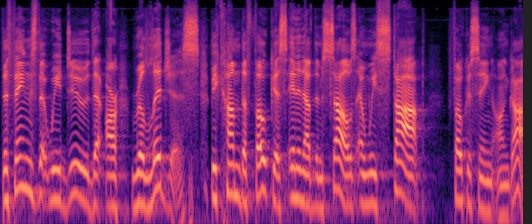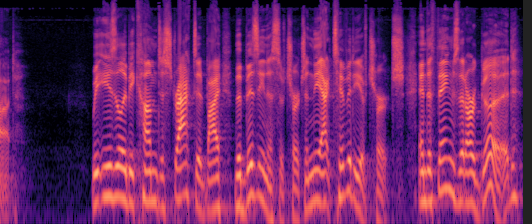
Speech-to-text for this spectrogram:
the things that we do that are religious, become the focus in and of themselves, and we stop focusing on God. We easily become distracted by the busyness of church and the activity of church and the things that are good,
